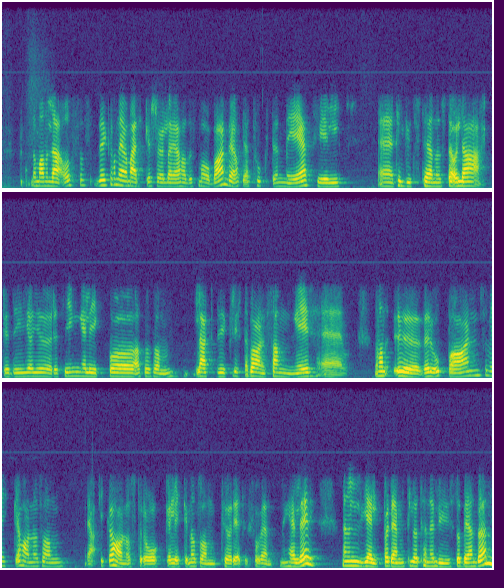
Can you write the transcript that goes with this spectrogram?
når man lærer oss, Det kan jeg jo merke sjøl da jeg hadde småbarn, det at jeg tok det med til Eh, til gudstjeneste og lærte de å gjøre ting. Eller gikk på, altså sånn, lærte de kristne barnesanger. Eh, når man øver opp barn som ikke har noe sånn ja, ikke har noe språk eller ikke noe sånn teoretisk forventning heller, men hjelper dem til å tenne lys og be en bønn,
